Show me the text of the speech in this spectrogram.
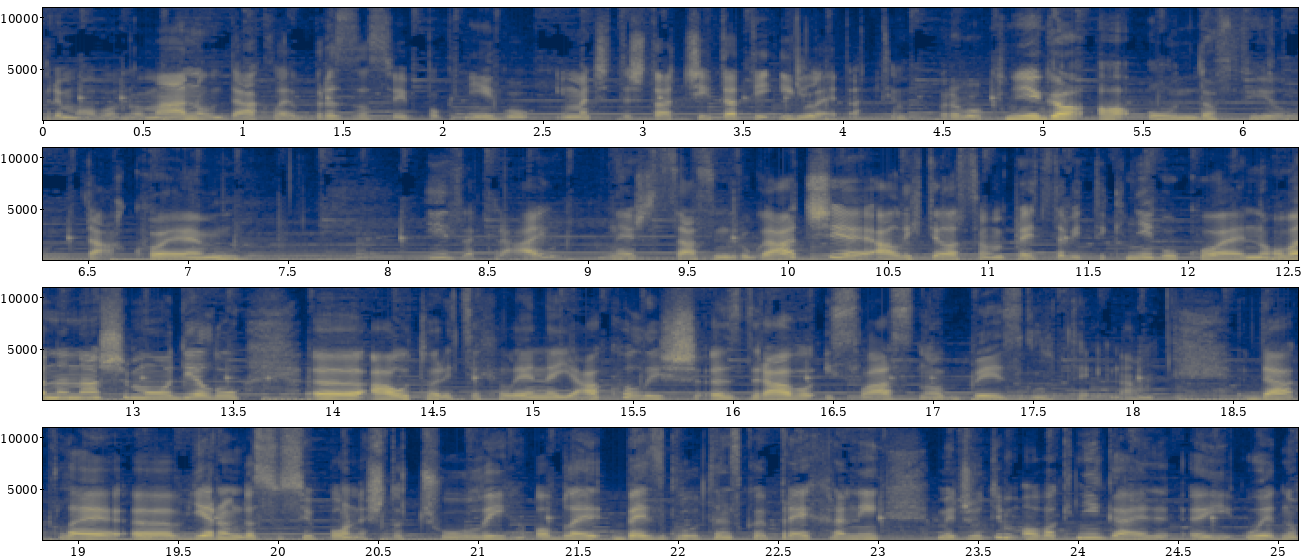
prema ovom romanu. Dakle, brzo svi po knjigu imat ćete šta čitati i gledati. Prvo knjiga, a onda film. Tako je. I za kraj, nešto sasvim drugačije, ali htjela sam vam predstaviti knjigu koja je nova na našem odjelu, e, autorice Helene Jakoliš, Zdravo i slasno bez glutena. Dakle, e, vjerujem da su svi ponešto čuli o bezglutenskoj prehrani, međutim ova knjiga je ujedno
